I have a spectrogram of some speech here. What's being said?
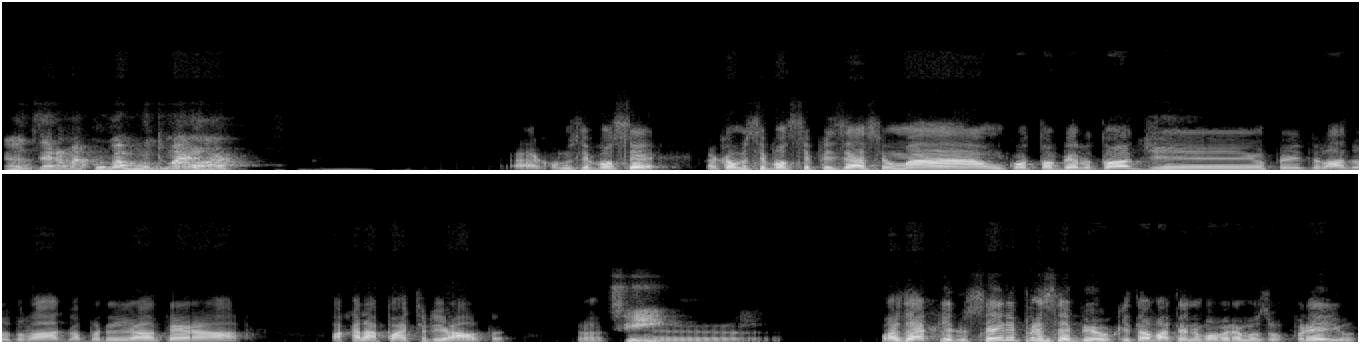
Antes era uma curva muito maior. É como se você, é como se você fizesse uma, um cotovelo todinho, feito lá do outro lado, para poder ir até a, aquela parte de alta. né? Sim. É, Mas é aquilo, se ele percebeu que estava tendo problemas no freio,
